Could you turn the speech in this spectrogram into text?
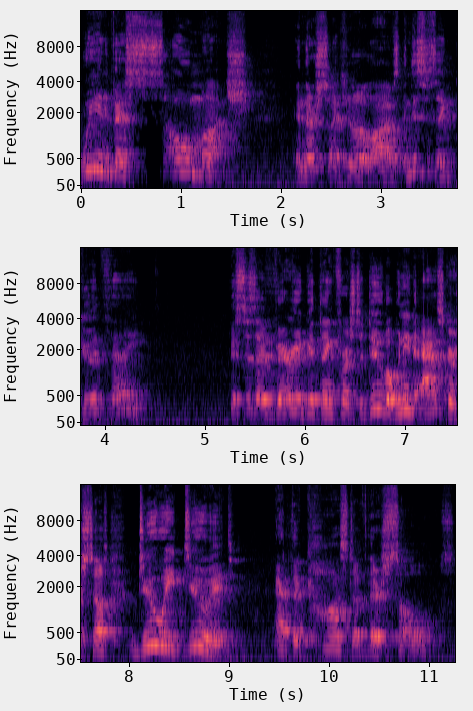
We invest so much in their secular lives, and this is a good thing. This is a very good thing for us to do, but we need to ask ourselves do we do it at the cost of their souls?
